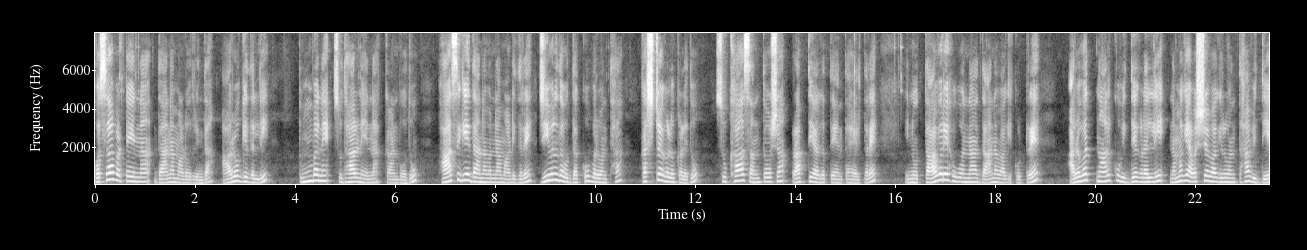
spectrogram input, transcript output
ಹೊಸ ಬಟ್ಟೆಯನ್ನು ದಾನ ಮಾಡೋದ್ರಿಂದ ಆರೋಗ್ಯದಲ್ಲಿ ತುಂಬಾ ಸುಧಾರಣೆಯನ್ನು ಕಾಣ್ಬೋದು. ಹಾಸಿಗೆ ದಾನವನ್ನು ಮಾಡಿದರೆ ಜೀವನದ ಉದ್ದಕ್ಕೂ ಬರುವಂತಹ ಕಷ್ಟಗಳು ಕಳೆದು ಸುಖ, ಸಂತೋಷ ಪ್ರಾಪ್ತಿಯಾಗುತ್ತೆ ಅಂತ ಹೇಳ್ತಾರೆ. ಇನ್ನು ತಾವರೆ ಹೂವನ್ನು ದಾನವಾಗಿ ಕೊಟ್ಟರೆ ಅರವತ್ನಾಲ್ಕು ವಿದ್ಯೆಗಳಲ್ಲಿ ನಮಗೆ ಅವಶ್ಯವಾಗಿರುವಂತಹ ವಿದ್ಯೆ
